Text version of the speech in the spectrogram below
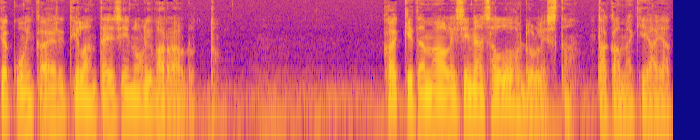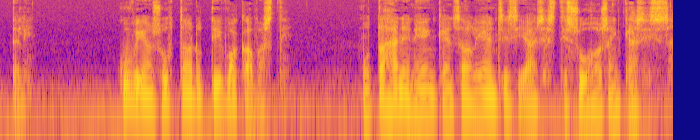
ja kuinka eri tilanteisiin oli varauduttu. Kaikki tämä oli sinänsä lohdullista, Takamäki ajatteli. Kuvion suhtauduttiin vakavasti, mutta hänen henkensä oli ensisijaisesti Suhosen käsissä.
